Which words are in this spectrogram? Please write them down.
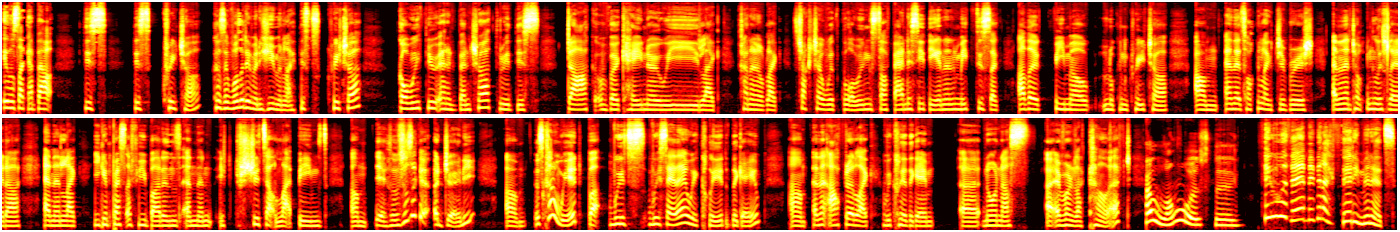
it was like about this this creature because it wasn't even human like this creature going through an adventure through this dark volcano-y like kind of like structure with glowing stuff fantasy thing and then meets this like other female looking creature um and they're talking like gibberish and then talk english later and then like you can press a few buttons and then it shoots out light beams um yeah so it's just like a, a journey um it's kind of weird but we we stay there we cleared the game um and then after like we cleared the game uh no one else uh, everyone like kind of left How long was the? I think we were there maybe like 30 minutes.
